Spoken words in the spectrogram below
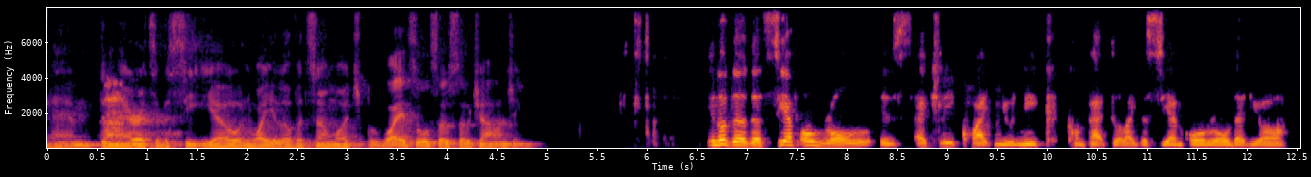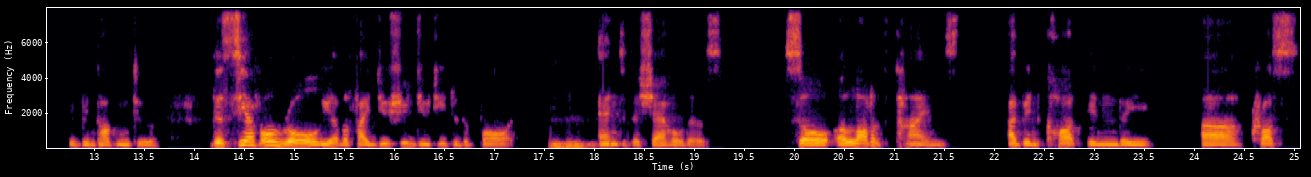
um, the merits of a ceo and why you love it so much but why it's also so challenging you know the the CFO role is actually quite unique compared to like the CMO role that you're you've been talking to. The CFO role, you have a fiduciary duty to the board mm-hmm. and to the shareholders. So a lot of times, I've been caught in the uh, cross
